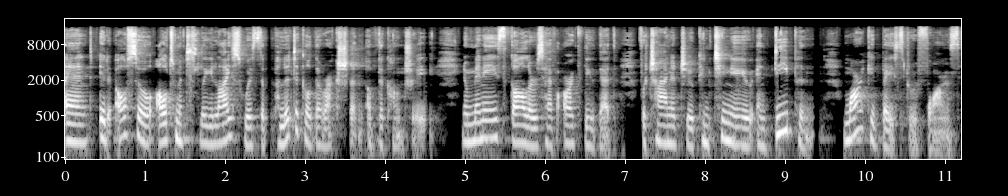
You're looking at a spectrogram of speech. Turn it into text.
And it also ultimately lies with the political direction of the country. You know, many scholars have argued that for China to continue and deepen market-based reforms,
